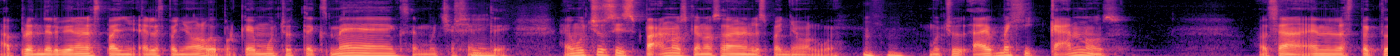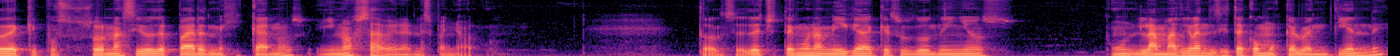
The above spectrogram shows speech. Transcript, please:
aprender bien el español, el español, güey, porque hay mucho Tex-Mex, hay mucha gente, hay muchos hispanos que no saben el español, güey. Muchos, hay mexicanos. O sea, en el aspecto de que pues son nacidos de padres mexicanos y no saben el español. Entonces, de hecho tengo una amiga que sus dos niños, la más grandecita como que lo entiende,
